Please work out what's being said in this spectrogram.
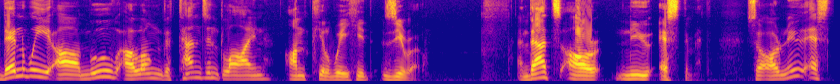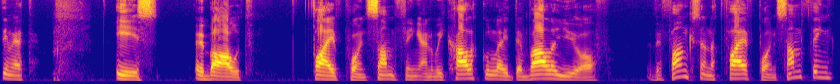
Then we uh, move along the tangent line until we hit zero. And that's our new estimate. So our new estimate is about 5 point something and we calculate the value of the function at 5 point something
